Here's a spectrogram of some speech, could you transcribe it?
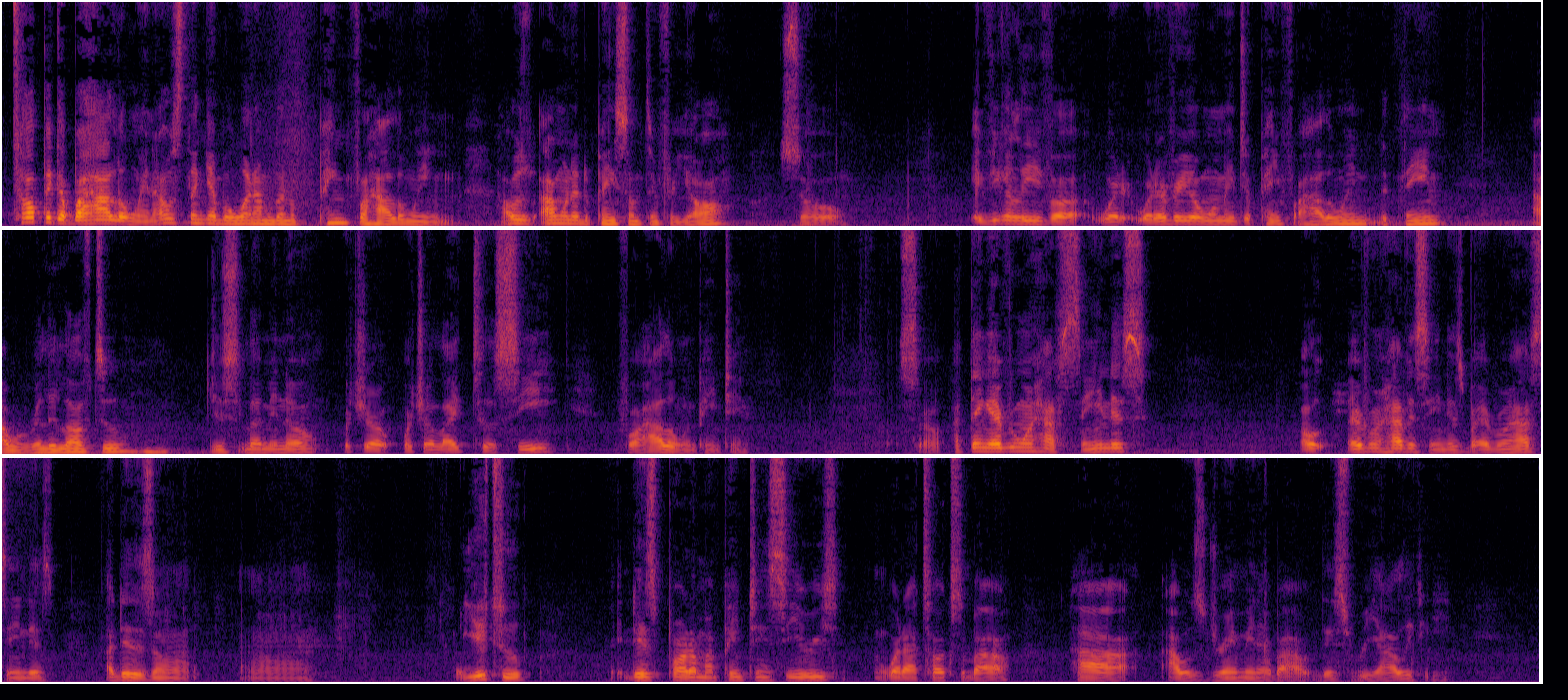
Topic about Halloween. I was thinking about what I'm gonna paint for Halloween. I was I wanted to paint something for y'all. So, you can leave uh whatever y'all want me to paint for Halloween, the theme, I would really love to. Just let me know what you what you like to see for Halloween painting. So I think everyone have seen this. Oh, everyone haven't seen this, but everyone have seen this. I did this on uh, YouTube. This part of my painting series, what I talks about how I was dreaming about this reality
